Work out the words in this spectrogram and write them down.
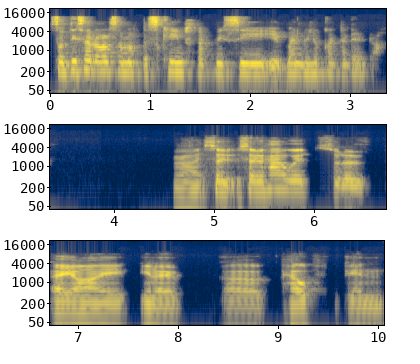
So these are all some of the schemes that we see when we look at the data Right. So so how would sort of AI, you know, uh, help in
